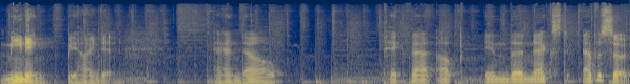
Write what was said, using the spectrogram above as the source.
meaning behind it. And I'll pick that up in the next episode.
